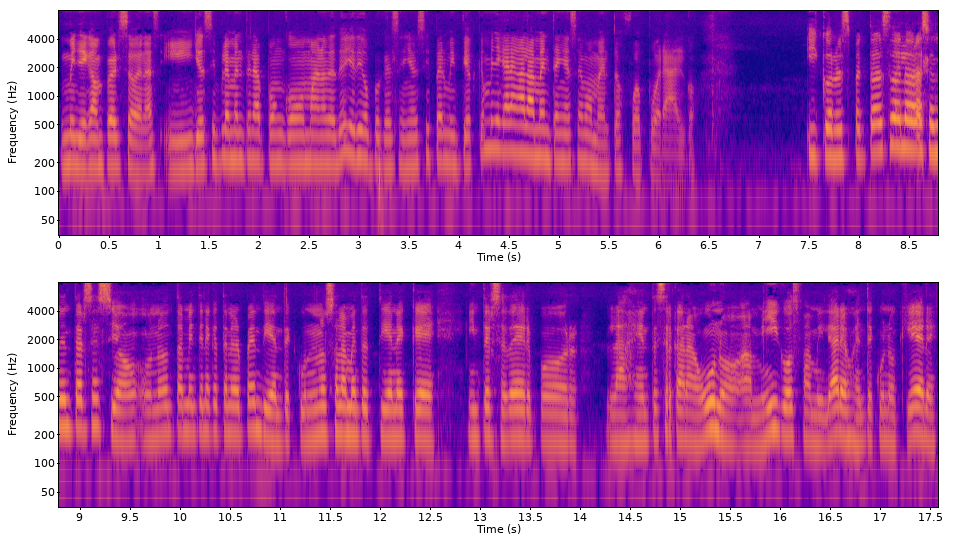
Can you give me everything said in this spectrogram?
y me llegan personas y yo simplemente la pongo mano de Dios. Yo digo, porque el Señor si permitió que me llegaran a la mente en ese momento fue por algo. Y con respecto a eso de la oración de intercesión, uno también tiene que tener pendiente que uno no solamente tiene que interceder por la gente cercana a uno, amigos, familiares o gente que uno quiere.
